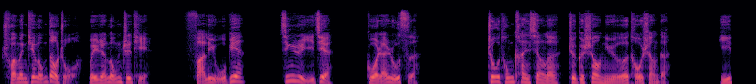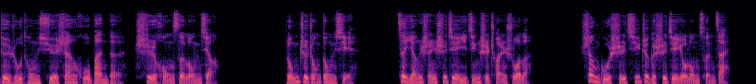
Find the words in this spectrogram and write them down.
传闻天龙道主为人龙之体，法力无边，今日一见，果然如此。周通看向了这个少女额头上的一对如同血珊瑚般的赤红色龙角。龙这种东西，在阳神世界已经是传说了。上古时期，这个世界有龙存在，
